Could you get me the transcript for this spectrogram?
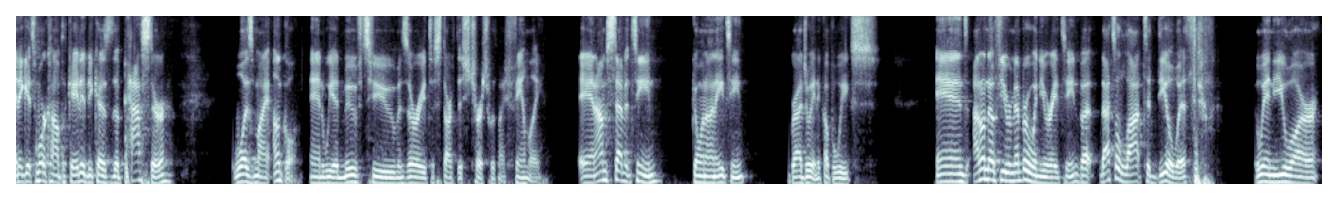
And it gets more complicated because the pastor was my uncle, and we had moved to Missouri to start this church with my family. And I'm 17, going on 18, graduating in a couple weeks. And I don't know if you remember when you were 18, but that's a lot to deal with when you are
